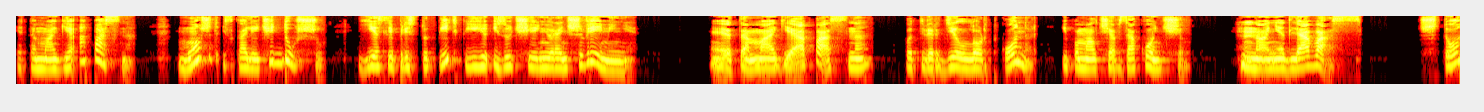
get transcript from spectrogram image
«Эта магия опасна, может искалечить душу, если приступить к ее изучению раньше времени». «Эта магия опасна», — подтвердил лорд Коннор и, помолчав, закончил. «Но не для вас». «Что?»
